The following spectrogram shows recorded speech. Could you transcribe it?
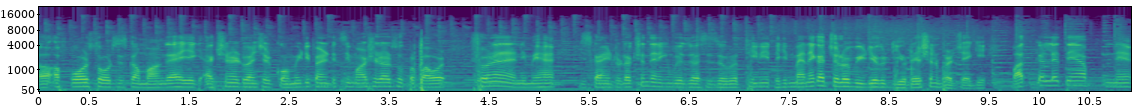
ऑफ़ कोर्स सोर्स इसका मांगा है। ये एक action adventure comedy fantasy martial art super power shonen anime है, जिसका इंट्रोडक्शन देने की मुझे वैसे ज़रूरत थी नहीं। लेकिन मैंने कहा, चलो वीडियो की ड्यूरेशन बढ़ जाएगी। बात कर लेते हैं अपने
